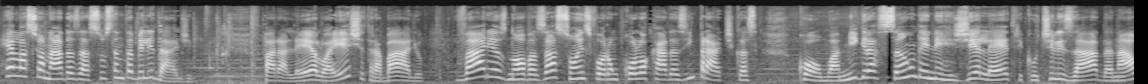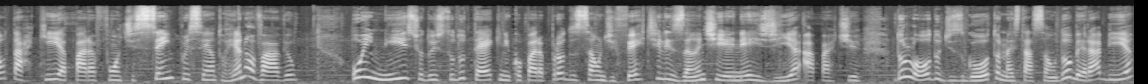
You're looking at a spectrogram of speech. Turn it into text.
relacionadas à sustentabilidade. Paralelo a este trabalho, várias novas ações foram colocadas em práticas, como a migração da energia elétrica utilizada na autarquia para fonte 100% renovável, o início do estudo técnico para produção de fertilizante e energia a partir do lodo de esgoto na estação do Uberabia,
